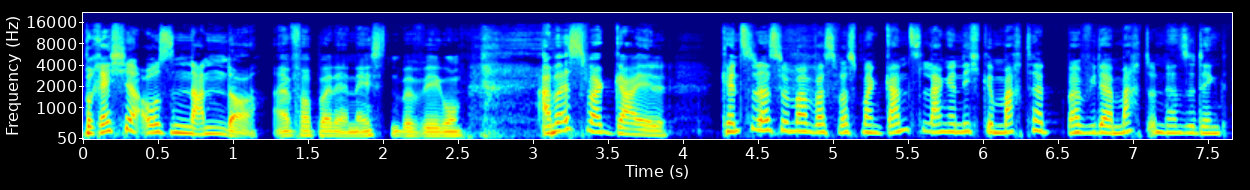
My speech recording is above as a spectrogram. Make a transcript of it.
breche auseinander einfach bei der nächsten Bewegung. Aber es war geil. Kennst du das, wenn man was, was man ganz lange nicht gemacht hat, mal wieder macht und dann so denkt,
